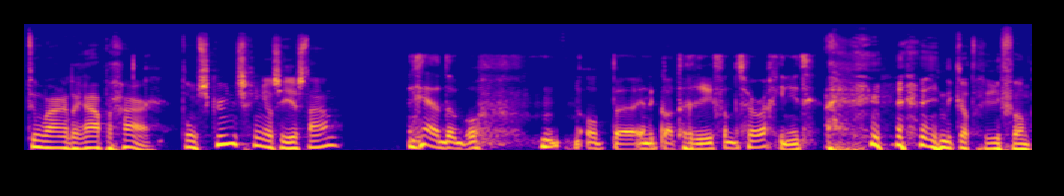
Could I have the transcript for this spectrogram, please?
toen waren de rapen gaar. Tom Skuns ging als eerst aan. Ja, de, op, uh, in de categorie van dat verwacht je niet. in de categorie van,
